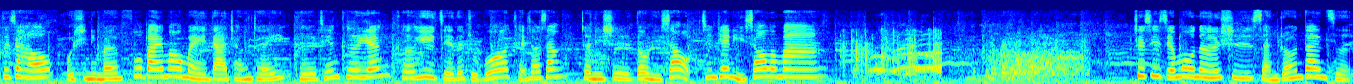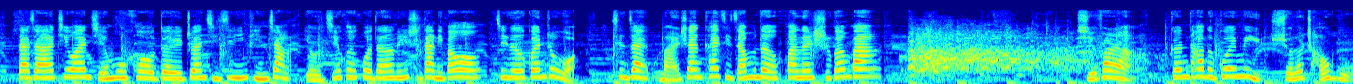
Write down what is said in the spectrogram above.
大家好，我是你们肤白貌美、大长腿、可甜可盐可御姐的主播陈潇湘，这里是逗你笑，今天你笑了吗？这期节目呢是散装蛋子，大家听完节目后对专辑进行评价，有机会获得零食大礼包哦，记得关注我。现在马上开启咱们的欢乐时光吧。媳妇儿啊，跟她的闺蜜学了炒股。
